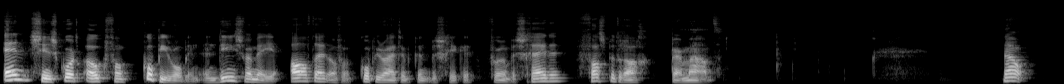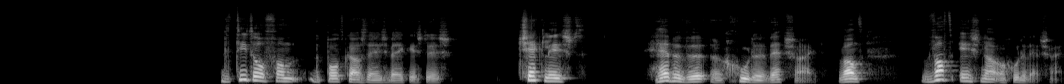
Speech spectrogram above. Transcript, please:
En sinds kort ook van CopyRobin, een dienst waarmee je altijd over een copywriter kunt beschikken voor een bescheiden vast bedrag per maand. Nou, de titel van de podcast deze week is dus Checklist: Hebben we een goede website? Want wat is nou een goede website?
